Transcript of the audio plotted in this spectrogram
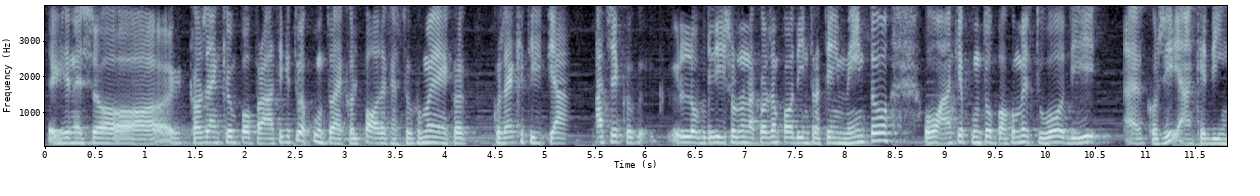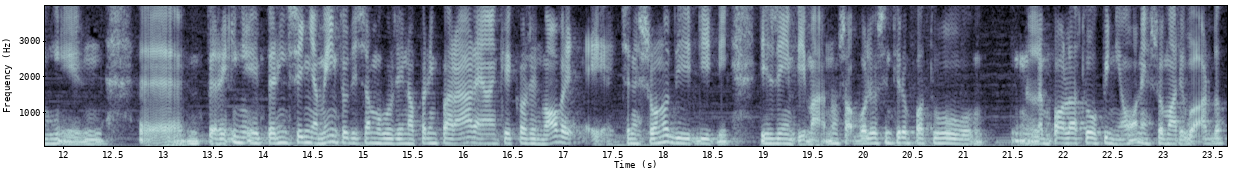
eh, che ne so, cose anche un po' pratiche. Tu, appunto, ecco il podcast, come, cos'è che ti piace? Lo vedi solo una cosa un po' di intrattenimento o anche appunto un po' come il tuo di eh, così anche di, eh, per, per, insegnamento diciamo così no? per imparare anche cose nuove e ce ne sono di, di, di, esempi ma non so volevo sentire un po' tu un po' la tua opinione insomma a riguardo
